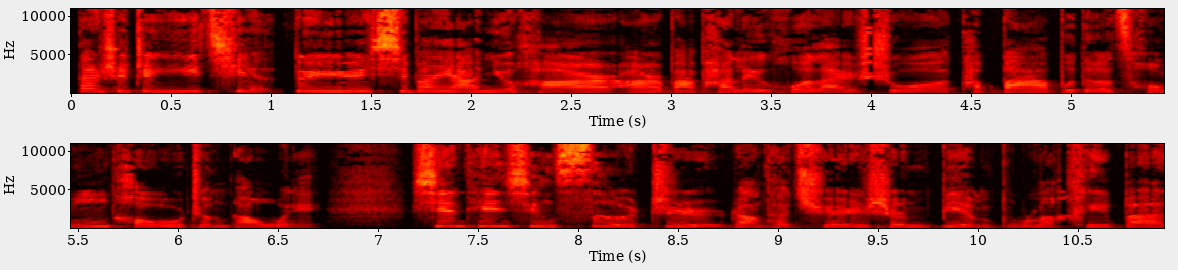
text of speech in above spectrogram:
但是这一切对于西班牙女孩阿尔巴帕雷霍来说，她巴不得从头整到尾。先天性色痣让她全身遍布了黑斑，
